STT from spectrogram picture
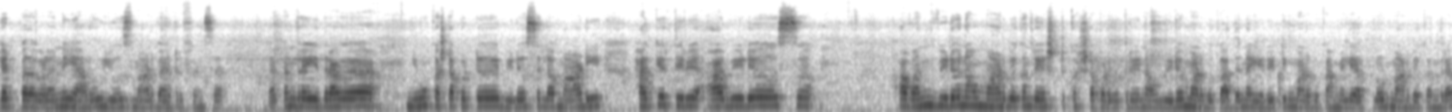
ಕೆಟ್ಟ ಪದಗಳನ್ನು ಯಾರೂ ಯೂಸ್ ಮಾಡಬೇಡ್ರಿ ಫ್ರೆಂಡ್ಸ ಯಾಕಂದರೆ ಇದ್ರಾಗ ನೀವು ಕಷ್ಟಪಟ್ಟು ವೀಡಿಯೋಸ್ ಎಲ್ಲ ಮಾಡಿ ಹಾಕಿರ್ತೀರಿ. ಆ ವೀಡಿಯೋಸ್ ಆ ಒಂದು ವೀಡಿಯೋ ನಾವು ಮಾಡ್ಬೇಕಂದ್ರೆ ಎಷ್ಟು ಕಷ್ಟಪಡ್ಬೇಕು ರೀ ನಾವು ವೀಡಿಯೋ ಮಾಡ್ಬೇಕು, ಅದನ್ನು ಎಡಿಟಿಂಗ್ ಮಾಡ್ಬೇಕು, ಆಮೇಲೆ ಅಪ್ಲೋಡ್ ಮಾಡ್ಬೇಕಂದ್ರೆ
